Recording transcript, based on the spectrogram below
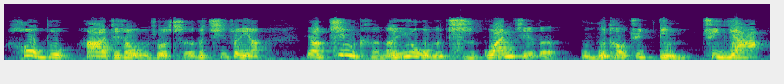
后部啊，就像我们说蛇的七寸一样，要尽可能用我们指关节的骨头去顶去压，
